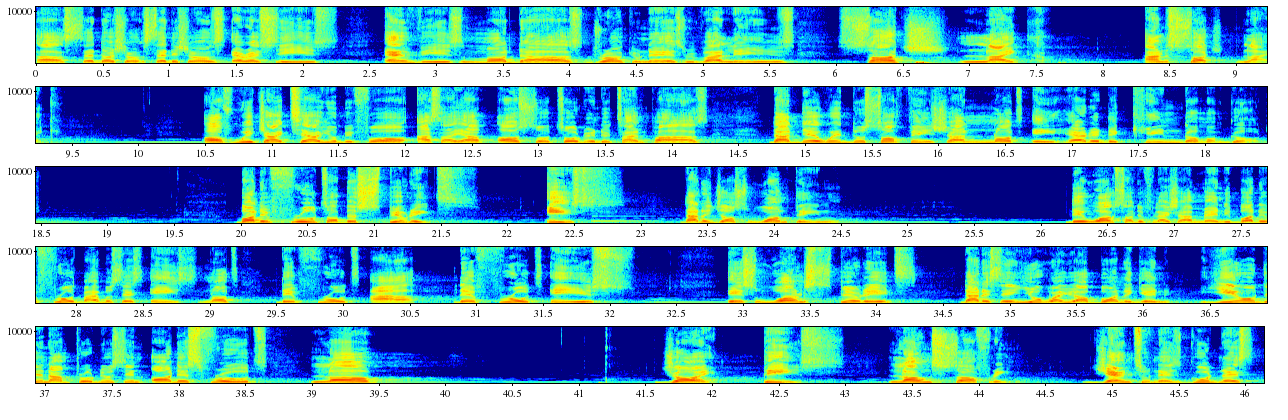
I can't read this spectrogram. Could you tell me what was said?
uh, sedition, seditions, heresies, envies, murders, drunkenness, revilings, such like, and such like. Of which I tell you before, as I have also told you in the time past, that they which do such things shall not inherit the kingdom of God. But the fruit of the Spirit is, that is just one thing. The works of the flesh are many, but the fruit, Bible says, is not the fruit are, the fruit is is one spirit that is in you when you are born again, yielding and producing all these fruits love, joy, peace, long suffering, gentleness, goodness,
